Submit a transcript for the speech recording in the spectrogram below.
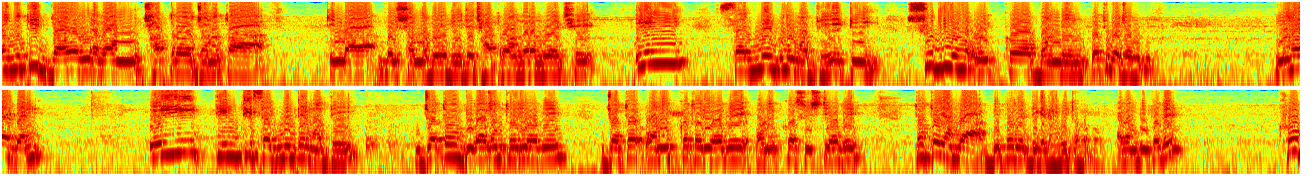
রাজনৈতিক দল এবং ছাত্র জনতা কিংবা বৈষম্য বিরোধী যে ছাত্র আন্দোলন রয়েছে, এই সেগমেন্টগুলোর মধ্যে একটি সুদৃঢ় ঐক্য বন্ডিং অতীব জরুরি মনে রাখবেন, এই তিনটি সেগমেন্টের মধ্যে যত বিভাজন তৈরি হবে, যত অনৈক্য তৈরি হবে, অনৈক্য সৃষ্টি হবে, ততই আমরা বিপদের দিকে ধাবিত হব এবং বিপদে খুব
